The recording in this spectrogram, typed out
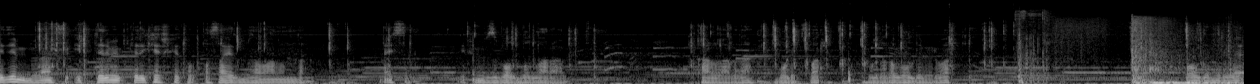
Şey diyeyim mi? Ben şu ipleri ipleri keşke toplasaydım zamanında. Neyse. İpimiz bol bol var abi. Karlarda boluk var. Burada da bol demir var. Bol demir ve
